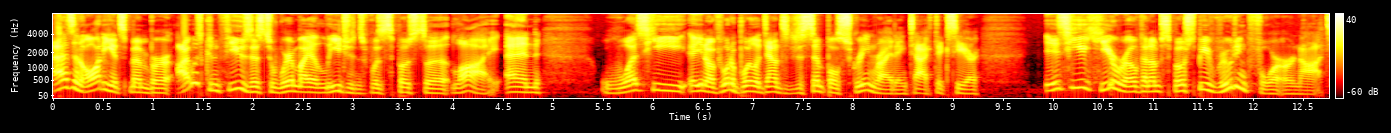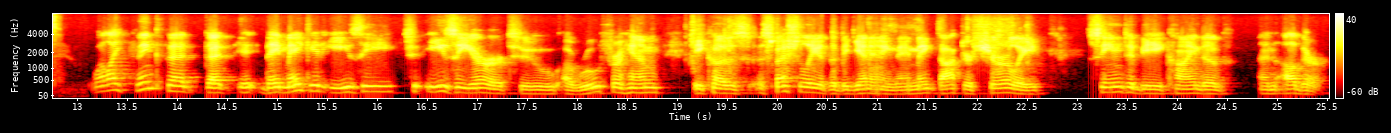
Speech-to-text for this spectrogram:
as an audience member, I was confused as to where my allegiance was supposed to lie. And was he, you know, if you want to boil it down to just simple screenwriting tactics here, is he a hero that I'm supposed to be rooting for or not? Well, I think that that it, they make it easy to easier to uh, root for him because, especially at the beginning, they make Dr. Shirley seem to be kind of an other,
